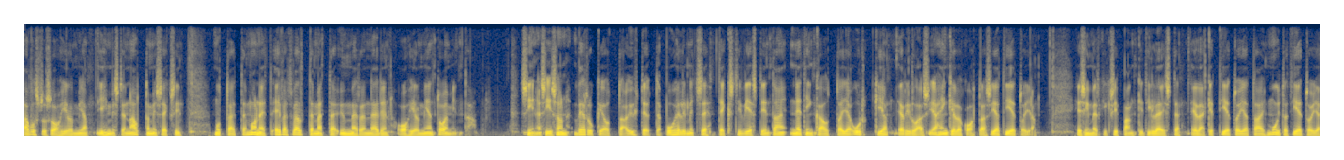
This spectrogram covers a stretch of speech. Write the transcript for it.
avustusohjelmia ihmisten auttamiseksi, mutta että monet eivät välttämättä ymmärrä näiden ohjelmien toimintaa. Siinä siis on veruke ottaa yhteyttä puhelimitse, tekstiviestin tai netin kautta ja urkkia erilaisia henkilökohtaisia tietoja, esimerkiksi pankkitileistä, eläketietoja tai muita tietoja,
